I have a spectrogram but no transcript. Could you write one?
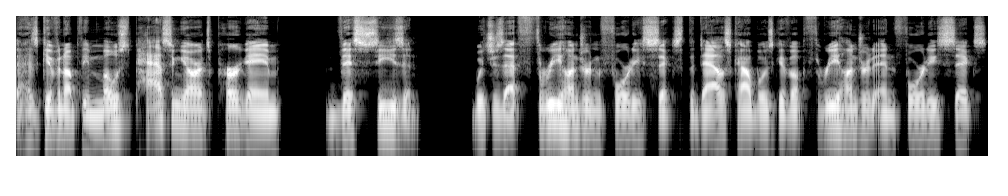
has given up the most passing yards per game this season, which is at 346. The Dallas Cowboys give up 346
